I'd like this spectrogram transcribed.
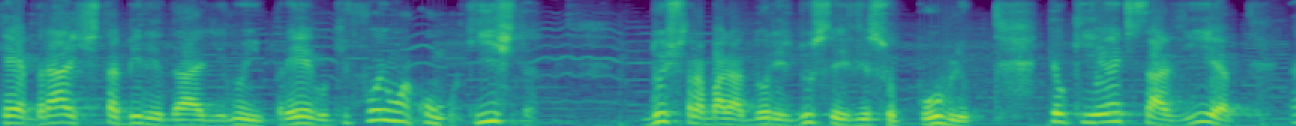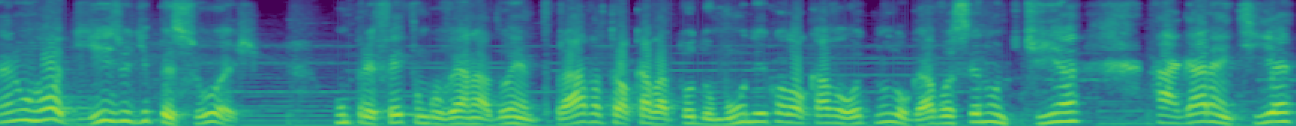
quebrar a estabilidade no emprego, que foi uma conquista dos trabalhadores do serviço público, que o que antes havia era um rodízio de pessoas. Um prefeito, um governador entrava, trocava todo mundo e colocava outro no lugar. Você não tinha a garantia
